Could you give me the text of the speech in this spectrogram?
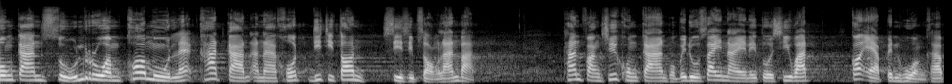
ครงการศูนย์รวมข้อมูลและคาดการณ์อนาคตดิจิตอล 42 ล้านบาท ท่านฟังชื่อโครงการผมไปดูไส้ในในตัวชี้วัด ก็แอบเป็นห่วงครับ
